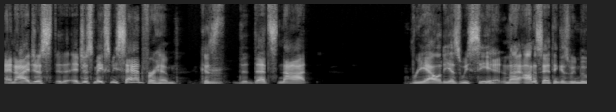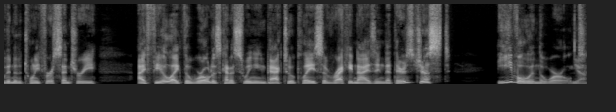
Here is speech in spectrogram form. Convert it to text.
and I just it it just makes me sad for him because Hmm. th- that's not reality as we see it. And I honestly, I think as we move into the 21st century, I feel like the world is kind of swinging back to a place of recognizing that there's just evil in the world. Yeah.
